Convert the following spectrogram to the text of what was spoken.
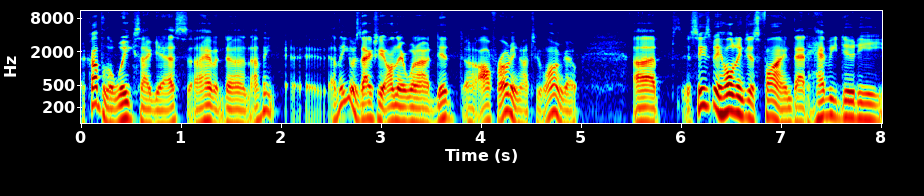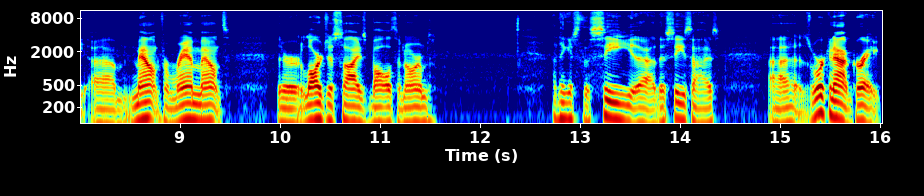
a couple of weeks, I guess. I haven't done. I think I think it was actually on there when I did uh, off-roading not too long ago. Uh, it seems to be holding just fine. That heavy-duty um, mount from Ram Mounts, their largest size balls and arms, I think it's the C uh, the C size. Uh, is working out great.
